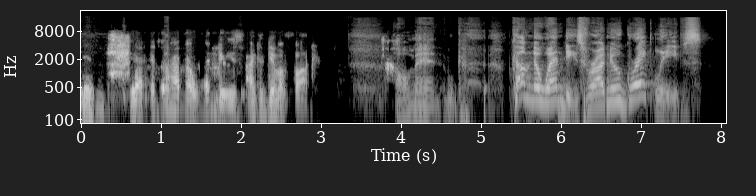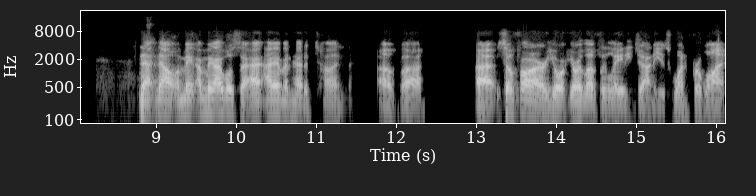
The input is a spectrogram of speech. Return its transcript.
yeah. If they have at Wendy's, I could give a fuck. Oh man, come to Wendy's for our new grape leaves. Now, now, I mean, I mean, I will say, I, I haven't had a ton of. uh uh So far, your your lovely lady Jonny is one for one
